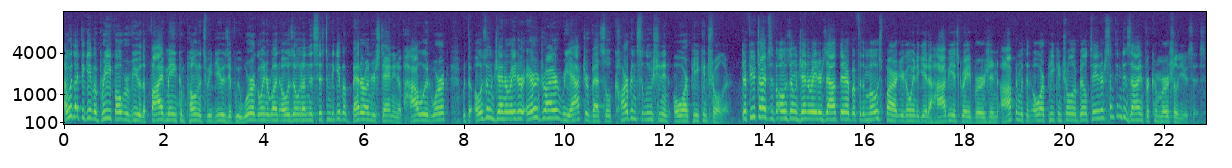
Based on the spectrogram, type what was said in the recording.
I would like to give a brief overview of the five main components we'd use if we were going to run ozone on this system to give a better understanding of how it would work with the ozone generator, air dryer, reactor vessel, carbon solution, and ORP controller. There are a few types of ozone generators out there, but for the most part, you're going to get a hobbyist grade version, often with an ORP controller built in or something designed for commercial uses.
